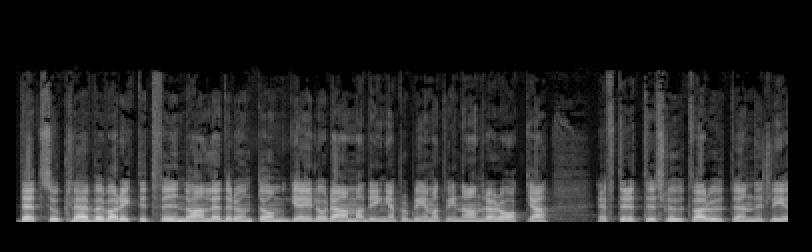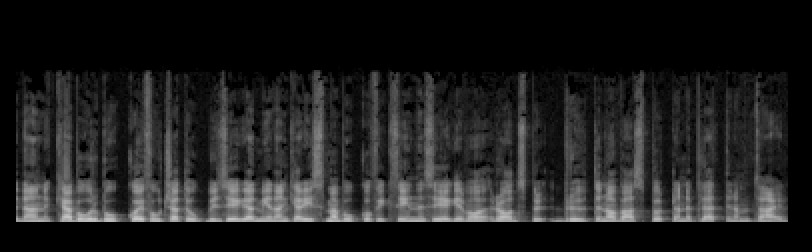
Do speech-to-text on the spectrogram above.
That's So Clever var riktigt fin då han ledde runt om. Gaylord Am hade inga problem att vinna andra raka. Efter ett slutvarv utvändigt ledan. Kabur Boko är fortsatt obesegrad medan Karisma Boko fick sin segerrad bruten av vass spurtande Platinum Tile.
